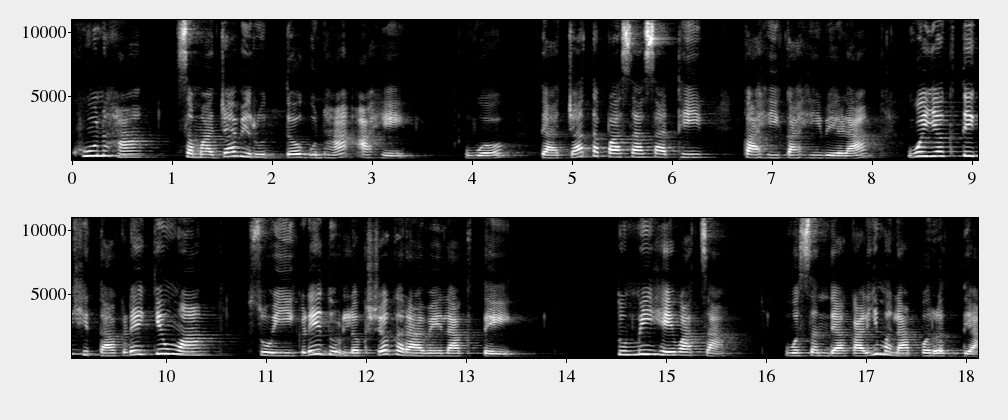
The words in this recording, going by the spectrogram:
खून हा समाजाविरुद्ध गुन्हा आहे व त्याच्या तपासासाठी काही काही वेळा वैयक्तिक हिताकडे किंवा सोयीकडे दुर्लक्ष करावे लागते. तुम्ही हे वाचा व संध्याकाळी मला परत द्या.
